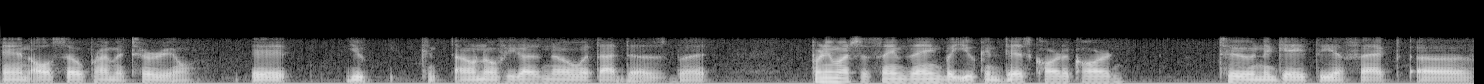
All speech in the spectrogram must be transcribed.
And also Prime Material. It you can I don't know if you guys know what that does, but pretty much the same thing, but you can discard a card to negate the effect of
